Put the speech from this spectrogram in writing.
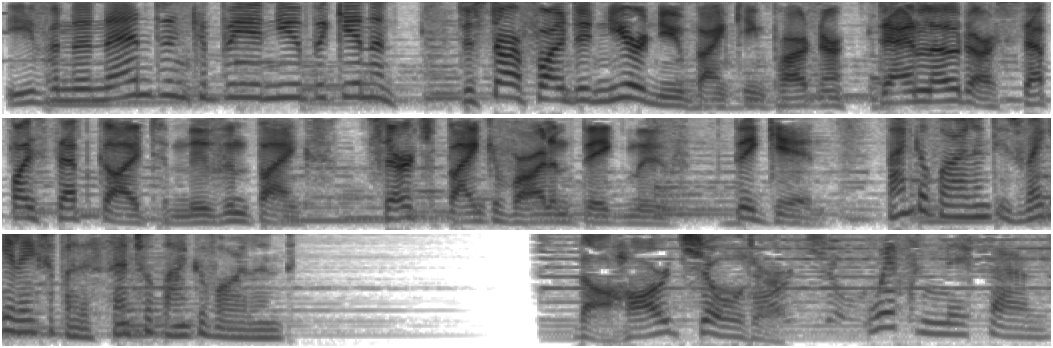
Even an ending could be a new beginning. To start finding your new banking partner, download our step by step guide to moving banks. Search Bank of Ireland Big Move. Begin. Bank of Ireland is regulated by the Central Bank of Ireland. The Hard Shoulder. With Nissan.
